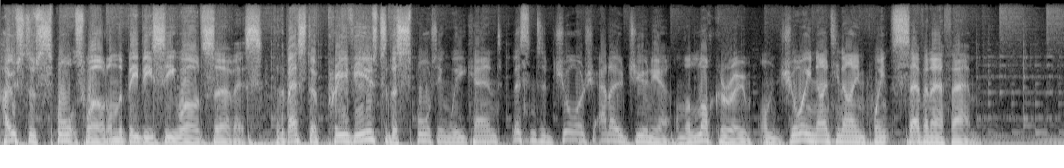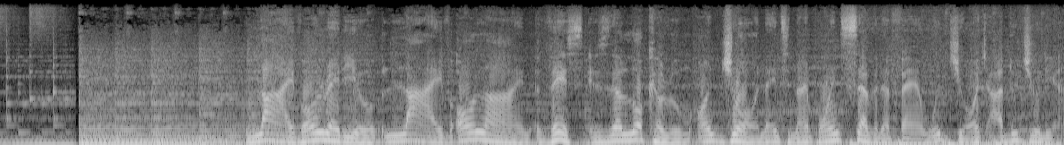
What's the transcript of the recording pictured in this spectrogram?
host of Sports World on the BBC World Service. For the best of previews to the sporting weekend, listen to George Addo Jr. on The Locker Room on Joy 99.7 FM. Live on radio, live online. This is The Locker Room on Joy 99.7 FM with George Addo Jr.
